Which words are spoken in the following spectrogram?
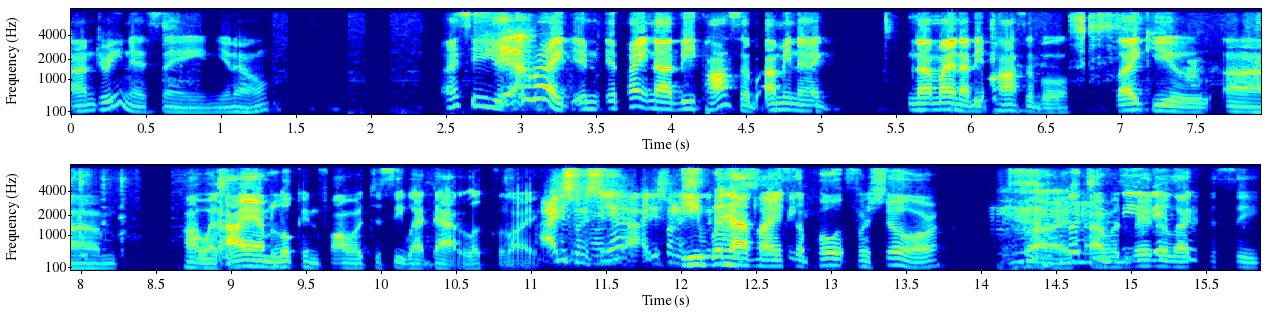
Andrina is saying. You know, I see you. Yeah. You're right. It, it might not be possible. I mean, like, that might not be possible. Like you, um, Howard. I am looking forward to see what that looks like. I just want to see. Yeah, I just want to see. He what would have my like. support for sure, but, But I would see, really like is- to see.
